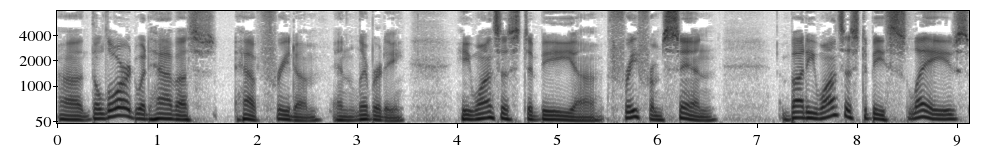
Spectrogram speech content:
uh, the Lord would have us have freedom and liberty. He wants us to be uh, free from sin, but He wants us to be slaves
